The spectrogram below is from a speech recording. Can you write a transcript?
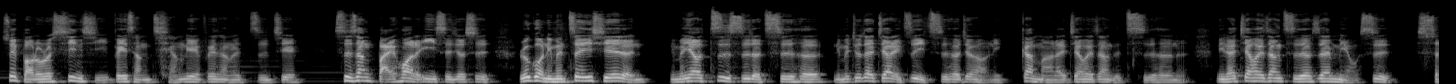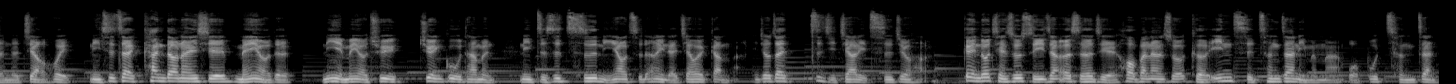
所以保罗的信息非常强烈，非常的直接。事实上，白话的意思就是：如果你们这一些人，你们要自私的吃喝，你们就在家里自己吃喝就好。你干嘛来教会这样子吃喝呢？你来教会这样吃喝是在藐视神的教会，你是在看到那一些没有的，你也没有去眷顾他们，你只是吃你要吃的，那你来教会干嘛？你就在自己家里吃就好了。更多前书十一章二十二节后半段说：“可因此称赞你们吗？我不称赞。”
